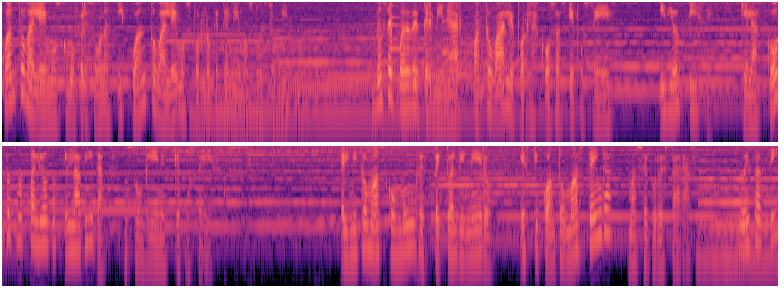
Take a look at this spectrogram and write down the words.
Cuánto valemos como personas y cuánto valemos por lo que tenemos no es lo mismo. No se puede determinar cuánto vale por las cosas que posees. Y Dios dice que las cosas más valiosas en la vida no son bienes que posees. El mito más común respecto al dinero es que cuanto más tengas, más seguro estarás. No es así.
